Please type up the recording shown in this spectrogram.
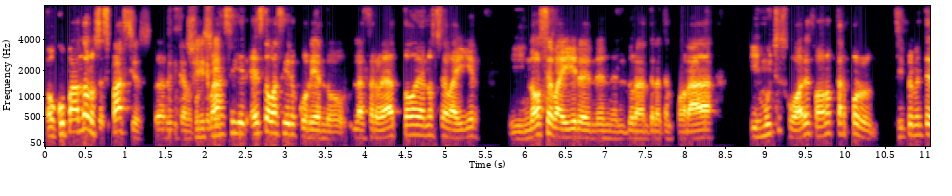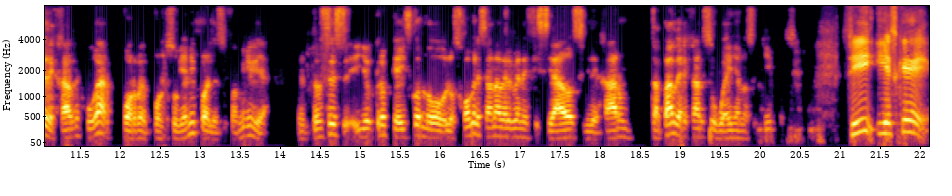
ocupando los espacios, Ricardo, porque Va a seguir, esto va a seguir ocurriendo. La enfermedad todavía no se va a ir y no se va a ir en, en el, durante la temporada y muchos jugadores van a optar por simplemente dejar de jugar por, por su bien y por el de su familia. Entonces, yo creo que ahí es cuando los jóvenes se van a ver beneficiados y dejar tratar de dejar su huella en los equipos. Sí, y es que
